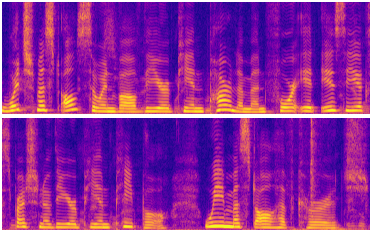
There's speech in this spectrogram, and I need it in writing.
which must also involve the European Parliament, for it is the expression of the European people. We must all have courage.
